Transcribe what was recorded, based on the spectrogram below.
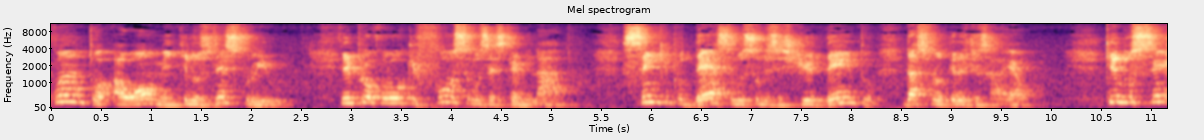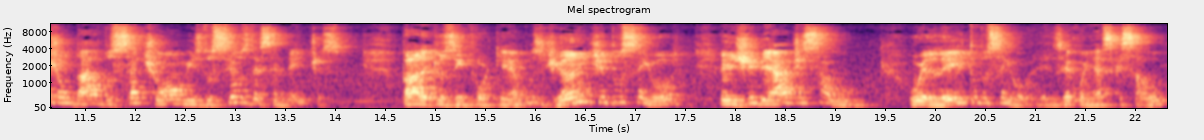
Quanto ao homem que nos destruiu e procurou que fôssemos exterminados, sem que pudéssemos subsistir dentro das fronteiras de Israel, que nos sejam dados sete homens dos seus descendentes, para que os enforquemos diante do Senhor em Gibeá de Saul o eleito do Senhor. Eles reconhecem que Saul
